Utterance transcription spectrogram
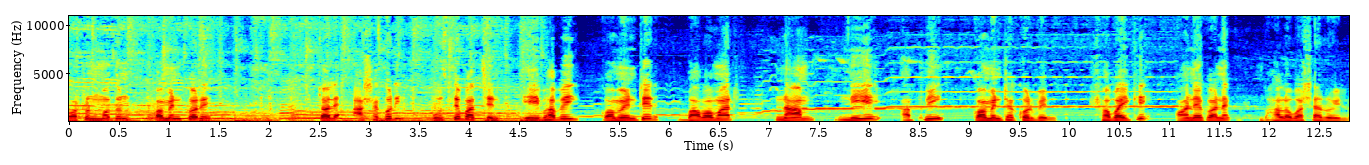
গঠন মতন কমেন্ট করে। তাহলে আশা করি বুঝতে পারছেন। এইভাবেই কমেন্টের বাবা মার নাম নিয়ে আপনি কমেন্টটা করবেন। সবাইকে অনেক অনেক ভালোবাসা রইল।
